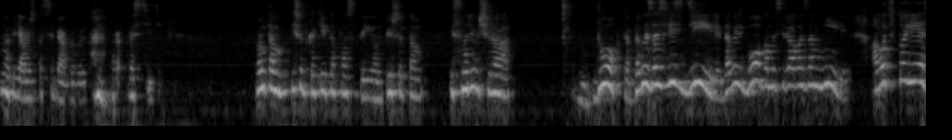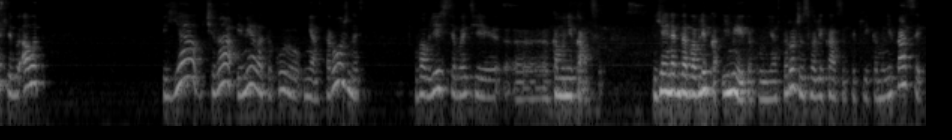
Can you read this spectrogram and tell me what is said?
Ну, это я уже от себя говорю, простите. Он там пишет какие-то посты, он пишет там, и смотрю вчера, доктор, да вы зазвездили, да вы Богом и себя возомнили, а вот что если бы, а вот Я вчера имела такую неосторожность вовлечься в эти э, коммуникации. Я иногда вовлека... имею такую неосторожность вовлекаться в такие коммуникации,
